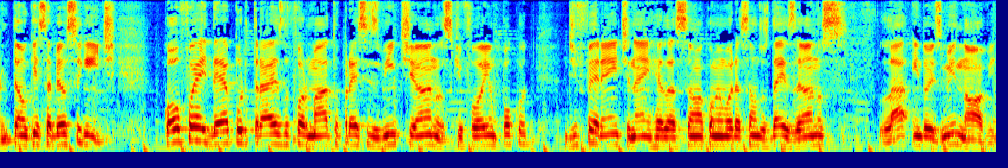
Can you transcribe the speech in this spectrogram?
Então eu quis saber o seguinte: qual foi a ideia por trás do formato para esses 20 anos, que foi um pouco diferente né, em relação à comemoração dos 10 anos lá em 2009?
